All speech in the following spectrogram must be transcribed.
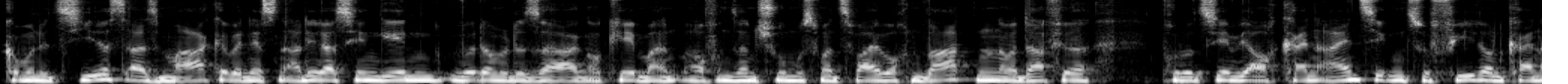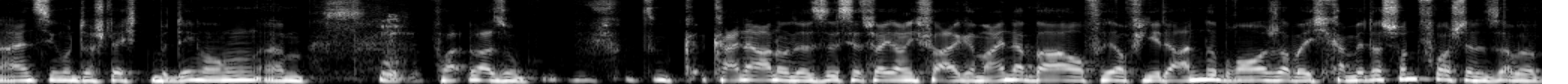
kommunizierst als Marke, wenn jetzt ein Adidas hingehen würde und würde sagen, okay, man, auf unseren Schuh muss man zwei Wochen warten, aber dafür produzieren wir auch keinen einzigen zu viel und keinen einzigen unter schlechten Bedingungen. Ähm, mhm. Also keine Ahnung, das ist jetzt vielleicht auch nicht verallgemeinerbar auf, auf jede andere Branche, aber ich kann mir das schon vorstellen. Das aber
